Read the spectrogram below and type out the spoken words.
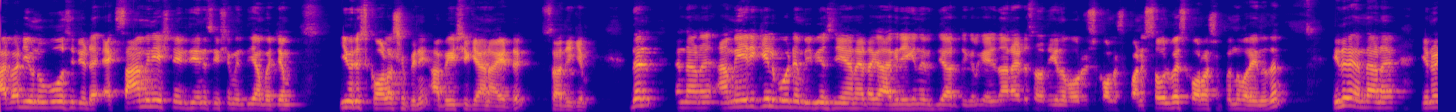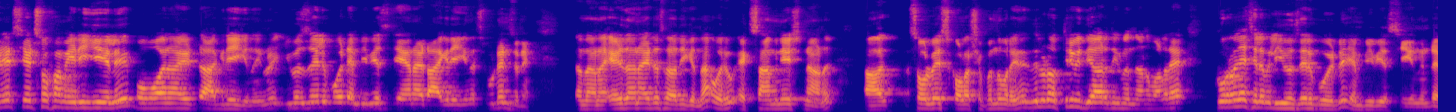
ഹാർഡ്വാർഡ് യൂണിവേഴ്സിറ്റിയുടെ എക്സാമിനേഷൻ എഴുതിയതിനു ശേഷം എന്ത് ചെയ്യാൻ പറ്റും? ഈ ഒരു സ്കോളർഷിപ്പിന് അപേക്ഷിക്കാനായിട്ട് സാധിക്കും. ദെൻ എന്താണ് അമേരിക്കയിൽ പോയിട്ട് എം ബി ബി എസ് ചെയ്യാനായിട്ടൊക്കെ ആഗ്രഹിക്കുന്ന വിദ്യാർത്ഥികൾക്ക് എഴുതാനായിട്ട് സാധിക്കുന്ന ഒരു സ്കോളർഷിപ്പാണ് സോൾവേ സ്കോളർഷിപ്പ് എന്ന് പറയുന്നത്. ഇത് എന്താണ് യുണൈറ്റഡ് സ്റ്റേറ്റ്സ് ഓഫ് അമേരിക്കയിൽ പോകാനായിട്ട് ആഗ്രഹിക്കുന്ന. യു എസ് എയിൽ പോയിട്ട് എം ബി ബി എസ് ചെയ്യാനായിട്ട് ആഗ്രഹിക്കുന്ന സ്റ്റുഡൻസിന് എന്താണ് എഴുതാനായിട്ട് സാധിക്കുന്ന ഒരു എക്സാമിനേഷൻ ആണ് സോൾവേ സ്കോളർഷിപ്പ് എന്ന് പറയുന്നത്. ഇതിലൂടെ ഒത്തിരി വിദ്യാർത്ഥികൾ എന്താണ് വളരെ കുറഞ്ഞ ചിലവിൽ യു എസ് എയിൽ പോയിട്ട് എം ബി ബി എസ് ചെയ്യുന്നുണ്ട്.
